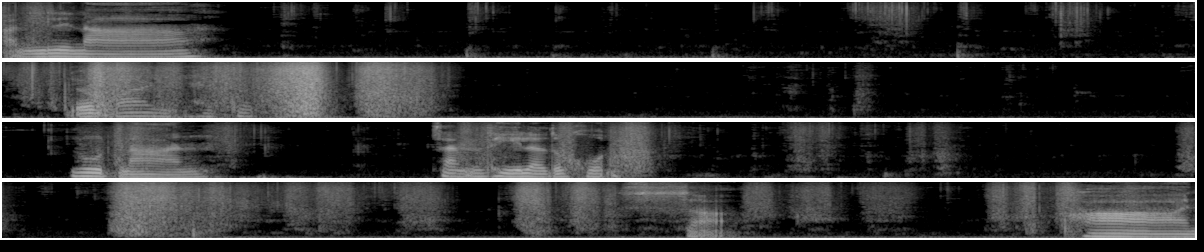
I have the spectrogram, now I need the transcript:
อันนี้เลยนะเดี๋ยวไปให้กดโหลดนานสามนาทีแล้วทุกคน สะพาน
